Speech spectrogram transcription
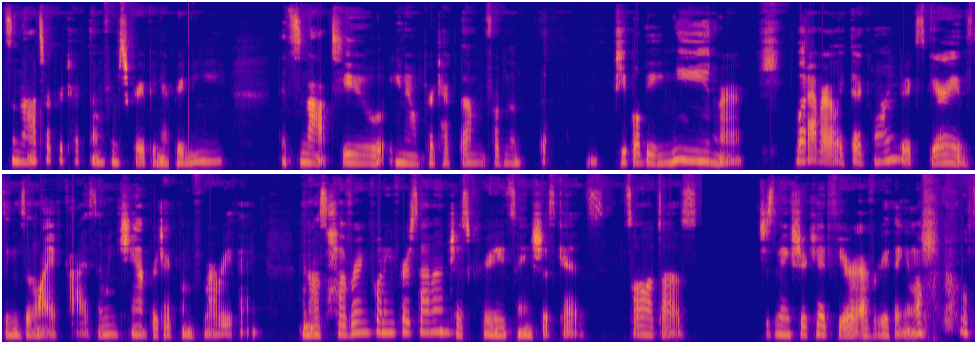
It's not to protect them from scraping every knee. It's not to, you know, protect them from the, people being mean or whatever. Like they're going to experience things in life, guys, and we can't protect them from everything. And us hovering 24 7 just creates anxious kids. That's all it does. Just makes your kid fear everything in the world.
